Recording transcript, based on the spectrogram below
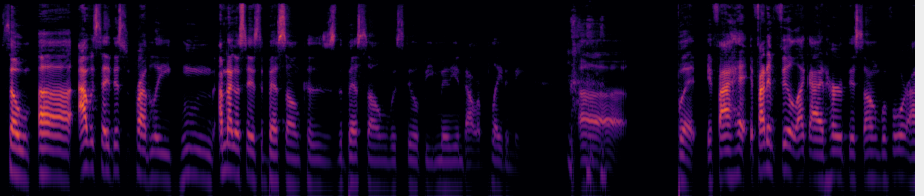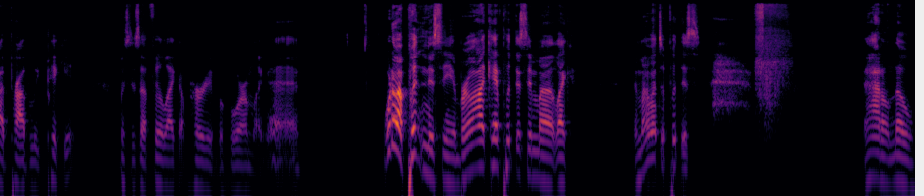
So uh I would say this is probably hmm, I'm not gonna say it's the best song because the best song would still be Million Dollar Play to me. Uh but if I had if I didn't feel like I had heard this song before, I'd probably pick it. But since I feel like I've heard it before, I'm like, eh. What am I putting this in, bro? I can't put this in my like am I about to put this I don't know.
